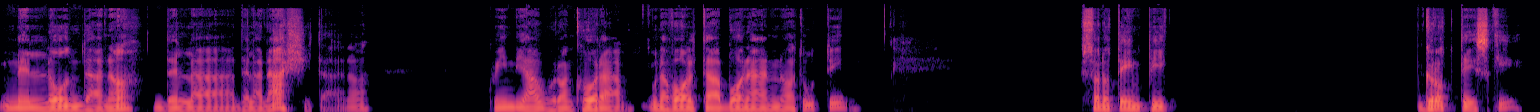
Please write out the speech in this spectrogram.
nell'onda no? della, della nascita, no? Quindi auguro ancora una volta buon anno a tutti. Sono tempi grotteschi,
